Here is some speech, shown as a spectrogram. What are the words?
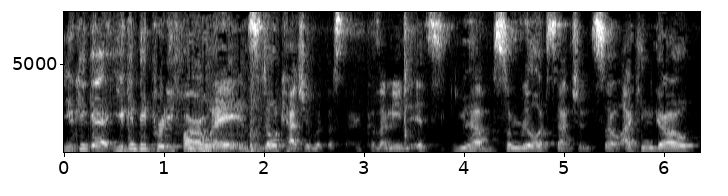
you can get you can be pretty far away and still catch it with this thing because I mean it's you have some real extensions. So I can go.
